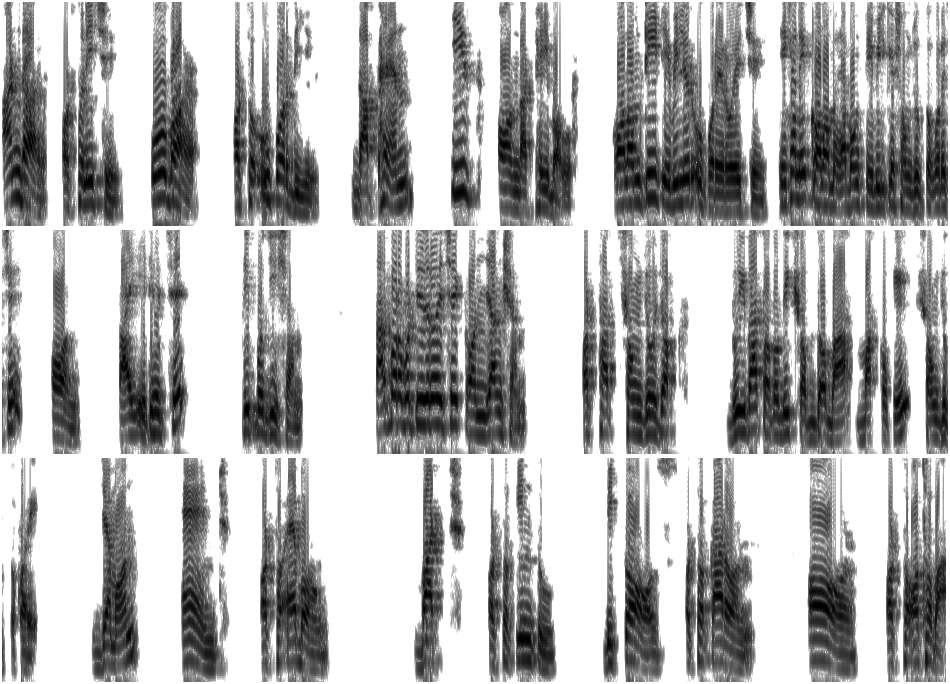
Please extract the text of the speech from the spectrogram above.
আন্ডার অর্থ নিচে ওভার অর্থ উপর দিয়ে। The fan is on the table কলমটি টেবিলের উপরে রয়েছে। এখানে কলম এবং টেবিলকে সংযুক্ত করেছে অন তাই এটি হচ্ছে প্রিপোজিশন তার পরবর্তীতে রয়েছে কনজাংশন অর্থাৎ সংযোজক। দুই বা ততোধিক শব্দ বা বাক্যকে সংযুক্ত করে। যেমন অ্যান্ড অর্থ এবং বাট অর্থ কিন্তু বিকজ অর্থ কারণ অর অর্থ অথবা।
